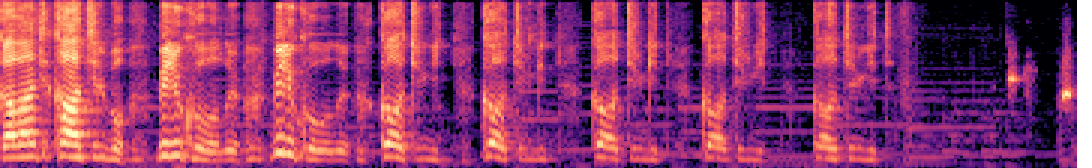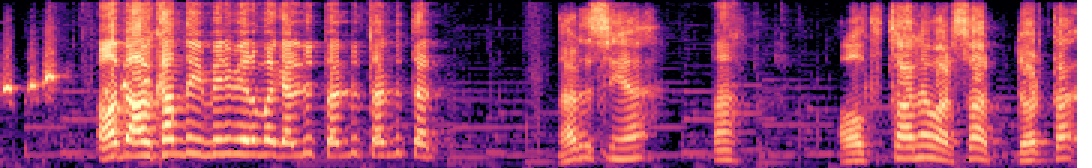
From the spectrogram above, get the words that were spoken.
Garanti katil bu. Beni kovalıyor. Beni kovalıyor. Katil git. Katil git. Katil git. Katil git. Katil git. Abi arkandayım. Benim yanıma gel lütfen lütfen lütfen. Neredesin ya? Hah. 6 tane var Sarp. 4 tane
